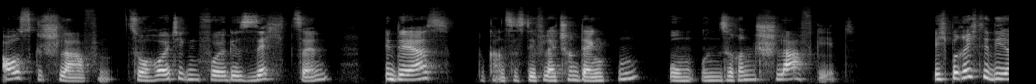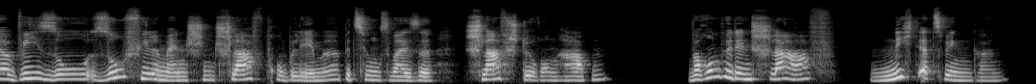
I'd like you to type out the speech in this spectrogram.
ausgeschlafen zur heutigen Folge 16, in der es, du kannst es dir vielleicht schon denken, um unseren Schlaf geht. Ich berichte dir, wieso so viele Menschen Schlafprobleme bzw. Schlafstörungen haben, warum wir den Schlaf nicht erzwingen können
